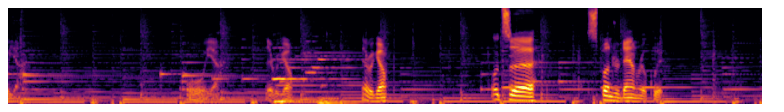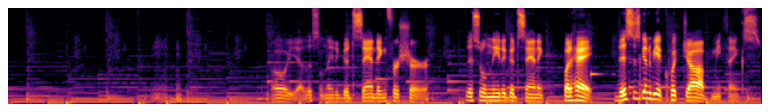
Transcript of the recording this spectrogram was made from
Oh yeah. Oh yeah. There we go. There we go. Let's uh sponge her down real quick. Mhm. Oh yeah, this will need a good sanding for sure. This will need a good sanding. But hey, This is going to be a quick job, methinks.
